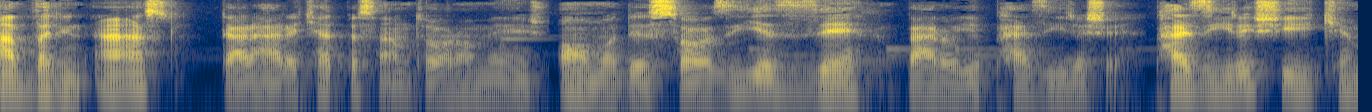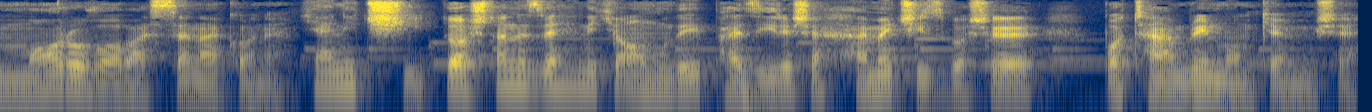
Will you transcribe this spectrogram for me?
اولین اصل در حرکت به سمت آرامش آماده سازی ذهن برای پذیرشه. پذیرشی که ما رو وابسته نکنه. یعنی چی؟ داشتن ذهنی که آماده پذیرش همه چیز باشه با تمرین ممکن میشه.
